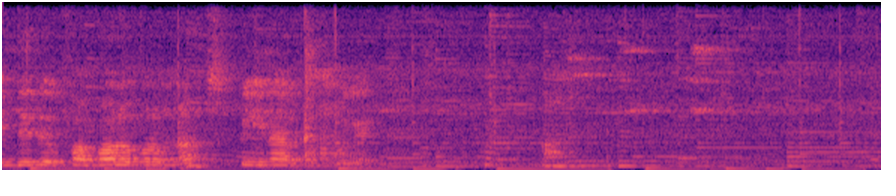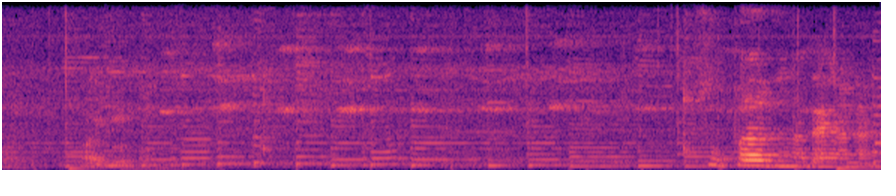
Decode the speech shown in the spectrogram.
இந்த இது ஃபாலோ பண்ணோம்னா க்ளீனாக இருக்கும் நமக்கு. சூப்பராக இருக்குங்க தேங்காய்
